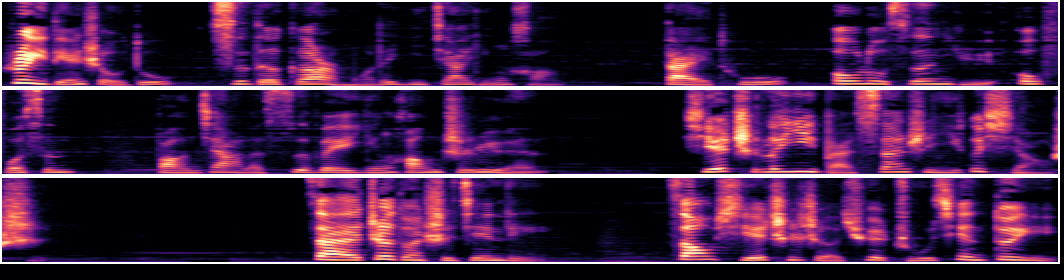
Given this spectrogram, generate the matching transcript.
瑞典首都斯德哥尔摩的一家银行，歹徒欧陆森与欧佛森绑架了四位银行职员，挟持了一百三十一个小时。在这段时间里，遭挟持者却逐渐对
